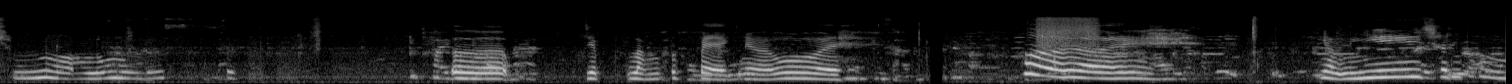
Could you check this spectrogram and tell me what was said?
ฉันนอนแล้วมันรู้สึกเออเจ็บหลังแปลกๆเนี่ยโอ้ยเฮ้ยอย่างนี้ฉันต้อง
